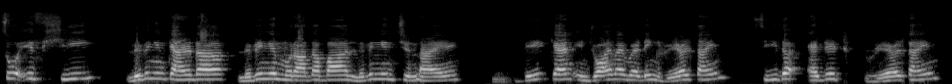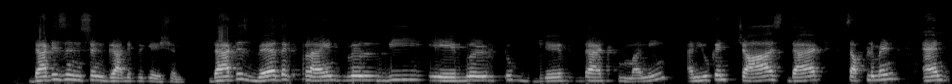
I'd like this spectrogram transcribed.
So if she living in canada living in muradabad living in chennai they can enjoy my wedding real time see the edit real time that is instant gratification. That is where the client will be able to give that money and you can charge that supplement and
